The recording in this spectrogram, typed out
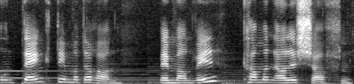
Und denkt immer daran, wenn man will, kann man alles schaffen.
